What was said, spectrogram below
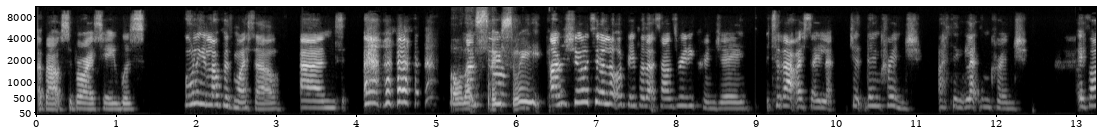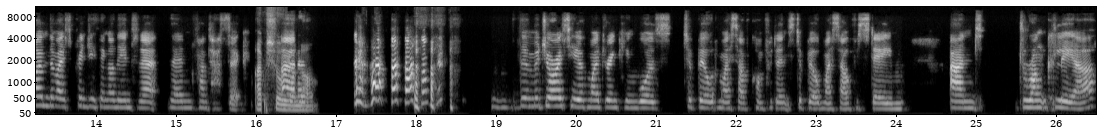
about sobriety was falling in love with myself and oh that's sure, so sweet. I'm sure to a lot of people that sounds really cringy. To that i say let them cringe. I think let them cringe. If i'm the most cringy thing on the internet then fantastic. I'm sure you're um, not. The majority of my drinking was to build my self-confidence to build my self-esteem. And drunk lia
